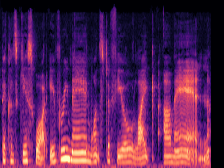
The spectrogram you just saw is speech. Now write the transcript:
Because guess what? Every man wants to feel like a man.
